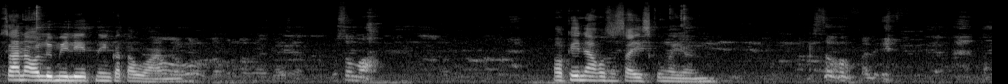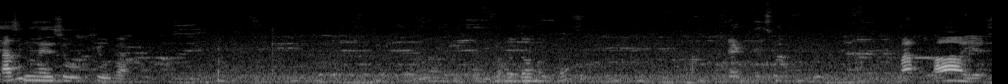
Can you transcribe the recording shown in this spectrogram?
sana all lumiliit na yung katawan. gusto mo? Okay na ako sa size ko ngayon. Gusto mo pali. Tatasin mo na yung su- sugar. Ah, yes.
